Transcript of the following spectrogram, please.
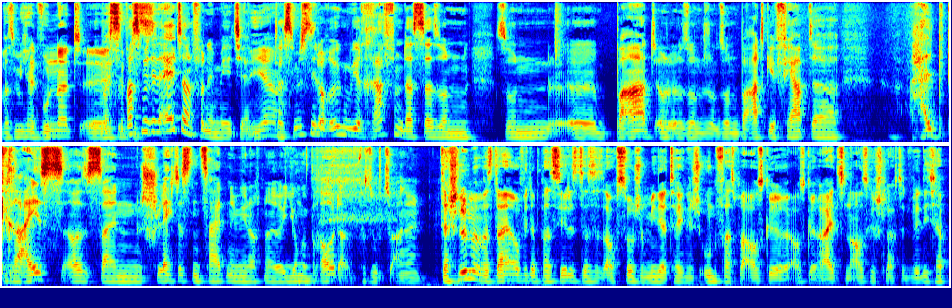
was mich halt wundert. Äh, Was, was mit den Eltern von dem Mädchen? Ja. Das müssen die doch irgendwie raffen, dass da so ein, so ein äh, Bart oder so ein, so ein bartgefärbter Halbkreis aus seinen schlechtesten Zeiten irgendwie noch eine junge Braut versucht zu angeln. Das Schlimme, was da ja auch wieder passiert ist, dass es auch Social Media technisch unfassbar ausge, ausgereizt und ausgeschlachtet wird. Ich habe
